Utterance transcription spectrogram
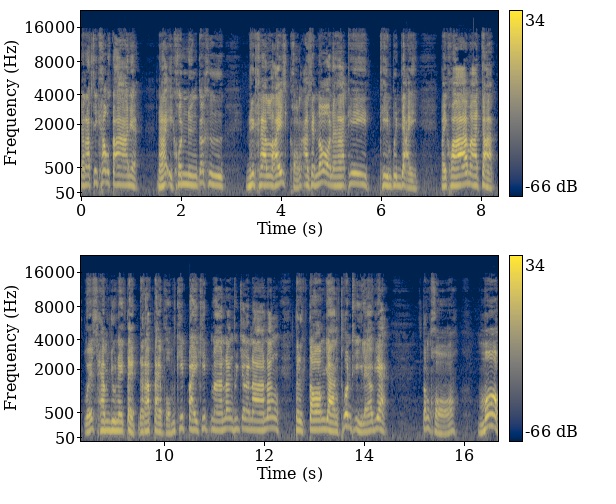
นะครับที่เข้าตาเนี่ยนะอีกคนหนึ่งก็คือดีคลไลส์ของอาร์เซนอลนะฮะที่ทีมปืนใหญ่ ไปคว้ามาจากเวสต์แฮมยูไนเต็ดนะครับ แต่ผมคิดไปคิดมานั่งพิจารณานั่งตรึกตรองอย่างท่วนถี่แล้วเนี่ย ต้องขอมอบ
